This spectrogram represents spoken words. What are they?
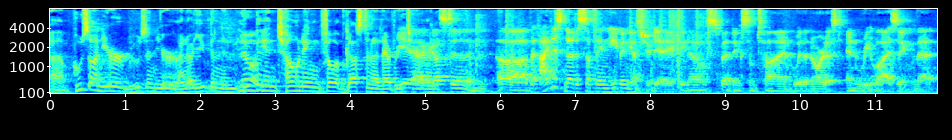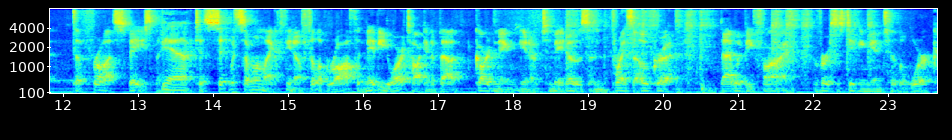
Um, who's on your? Who's in your? I know you've been in, No, you've been intoning Philip Guston at every Yeah, turn. Guston, and uh, but I just noticed something even yesterday. You know, spending some time with an artist and realizing that it's a fraught space. But Yeah. to sit with someone like you know Philip Roth, and maybe you are talking about gardening, you know, tomatoes and price of okra, that would be fine. Versus digging into the work.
